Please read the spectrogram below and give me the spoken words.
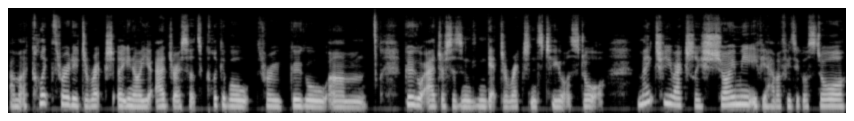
um, a click through to direction, uh, you know, your address. So it's clickable through Google, um, Google addresses and you can get directions to your store. Make sure you actually show me if you have a physical store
